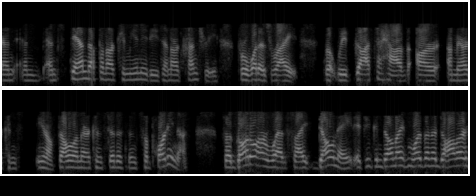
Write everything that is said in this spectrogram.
and and and stand up in our communities and our country for what is right but we've got to have our american you know fellow american citizens supporting us so go to our website donate if you can donate more than a dollar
